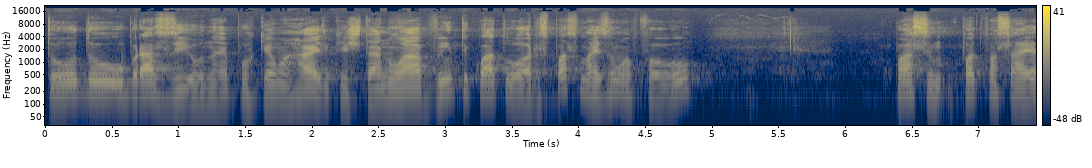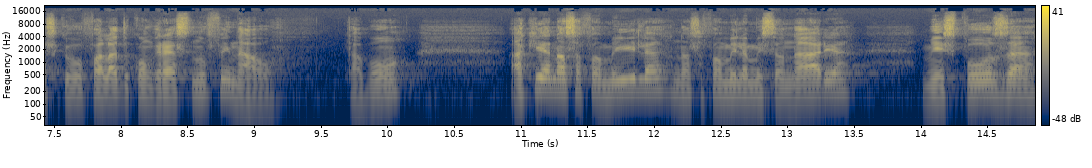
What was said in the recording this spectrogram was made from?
todo o Brasil, né? Porque é uma rádio que está no ar 24 horas. Passa mais uma, por favor. Passe, pode passar essa que eu vou falar do congresso no final, tá bom? Aqui é a nossa família, nossa família missionária, minha esposa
